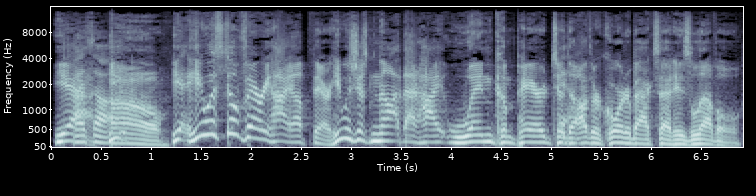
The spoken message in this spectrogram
Yeah. I thought. He- Oh. Yeah, he was still very high up there. He was just not that high when compared to the other quarterbacks at his level.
